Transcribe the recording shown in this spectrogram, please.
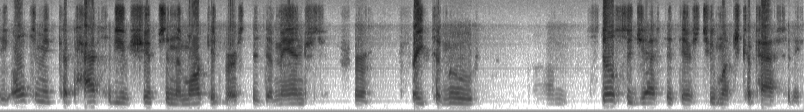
the ultimate capacity of ships in the market versus the demand for freight to move um, still suggests that there's too much capacity.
